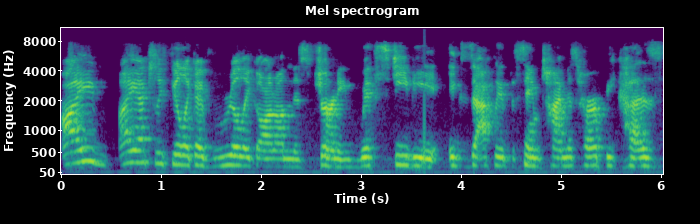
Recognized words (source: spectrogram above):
I I actually feel like I've really gone on this journey with Stevie exactly at the same time as her because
